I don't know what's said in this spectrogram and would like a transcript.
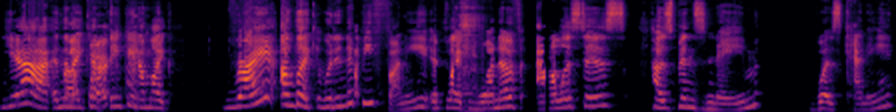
yeah. And then I kept Park? thinking, I'm like, right? I'm like, wouldn't it be funny if like one of Alice's husband's name was Kenny?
